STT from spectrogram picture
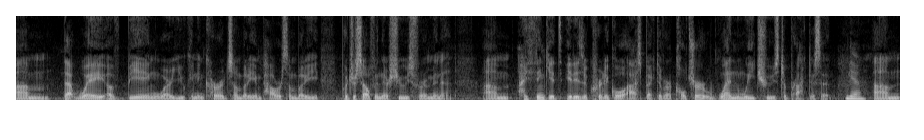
um, that way of being where you can encourage somebody, empower somebody, put yourself in their shoes for a minute. Um, I think it, it is a critical aspect of our culture when we choose to practice it. Yeah. Um,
